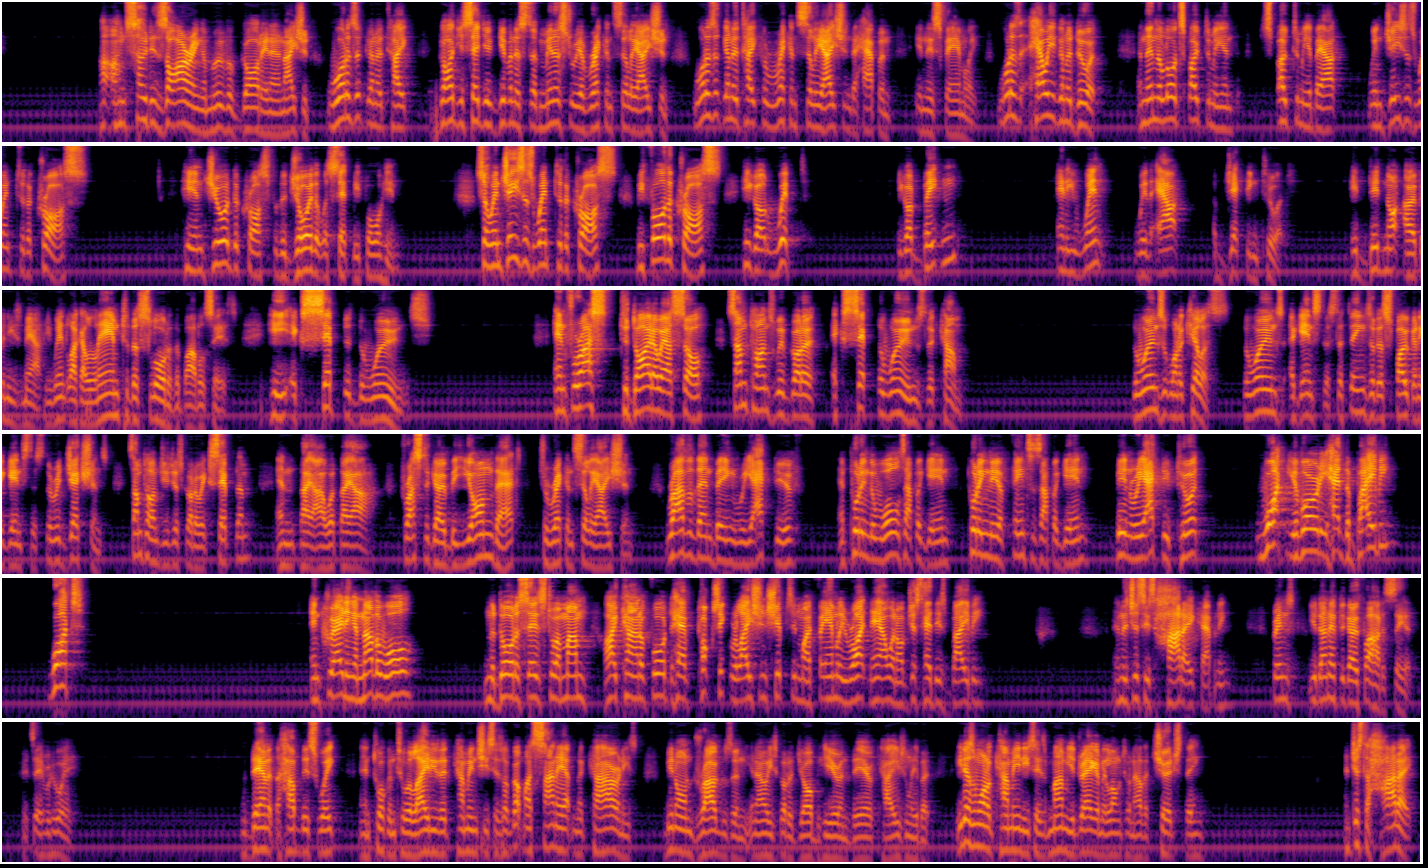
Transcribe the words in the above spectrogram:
I'm so desiring a move of God in our nation. What is it going to take? God, you said you've given us the ministry of reconciliation. What is it going to take for reconciliation to happen in this family? What is it, how are you going to do it? And then the Lord spoke to me and spoke to me about when Jesus went to the cross, he endured the cross for the joy that was set before him. So when Jesus went to the cross, before the cross, he got whipped, he got beaten, and he went without objecting to it. He did not open his mouth. He went like a lamb to the slaughter, the Bible says. He accepted the wounds. And for us to die to ourselves, sometimes we've got to accept the wounds that come. The wounds that want to kill us, the wounds against us, the things that are spoken against us, the rejections. Sometimes you just got to accept them, and they are what they are. For us to go beyond that to reconciliation, rather than being reactive and putting the walls up again, putting the offences up again, being reactive to it. What? You've already had the baby? What? and creating another wall. And the daughter says to her mum, I can't afford to have toxic relationships in my family right now when I've just had this baby. And there's just this heartache happening. Friends, you don't have to go far to see it, it's everywhere. Down at the hub this week and talking to a lady that come in. She says, I've got my son out in the car and he's been on drugs and, you know, he's got a job here and there occasionally, but he doesn't want to come in. He says, Mum, you're dragging me along to another church thing and just a heartache.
